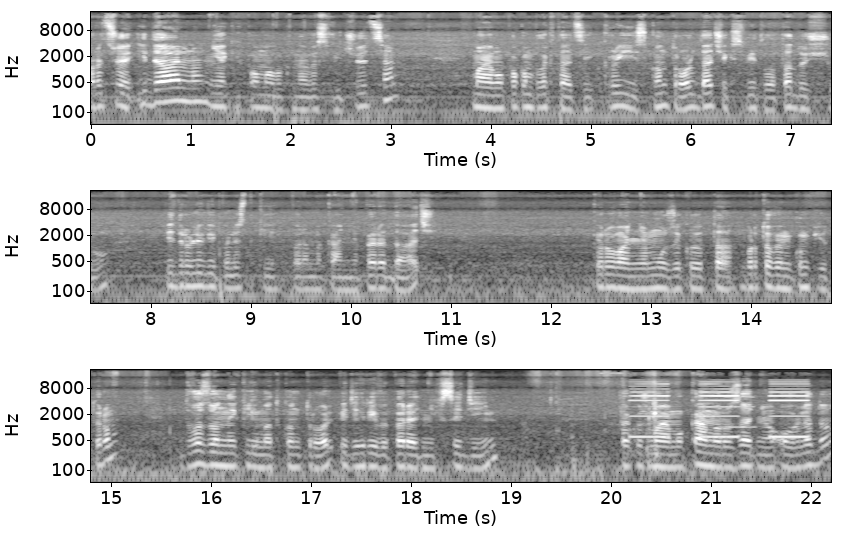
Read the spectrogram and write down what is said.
Працює ідеально, ніяких помилок не висвічується. Маємо по комплектації круїз контроль, датчик світла та дощу, підрульові полюстки перемикання передач, керування музикою та бортовим комп'ютером, двозонний клімат-контроль, підігріви передніх сидінь. Також маємо камеру заднього огляду.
